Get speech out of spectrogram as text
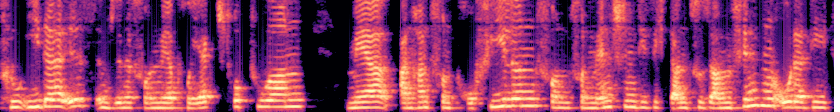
fluider ist im Sinne von mehr Projektstrukturen, mehr anhand von Profilen von, von Menschen, die sich dann zusammenfinden oder die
